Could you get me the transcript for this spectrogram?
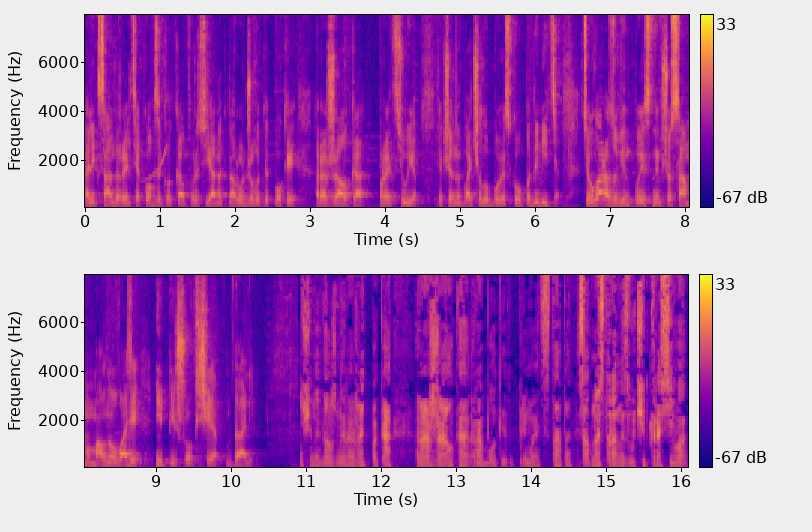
Олександр Ільцяков закликав росіянок народжувати, поки ражалка працює. Якщо не бачили, обов'язково подивіться. Цього разу він пояснив, що саме мав на увазі, і пішов ще далі. Женщины должны рожать, пока рожалка работает. Это прямая цитата. С одной стороны, звучит красиво,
